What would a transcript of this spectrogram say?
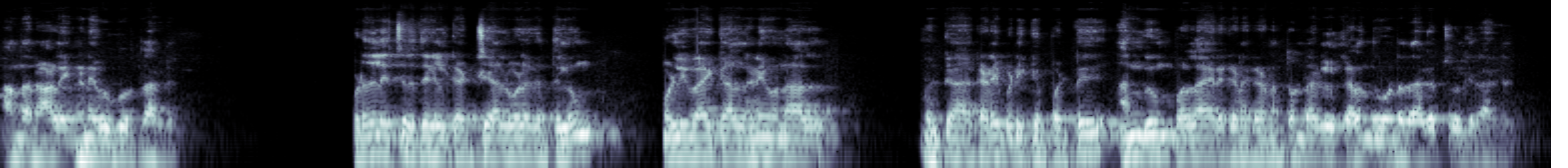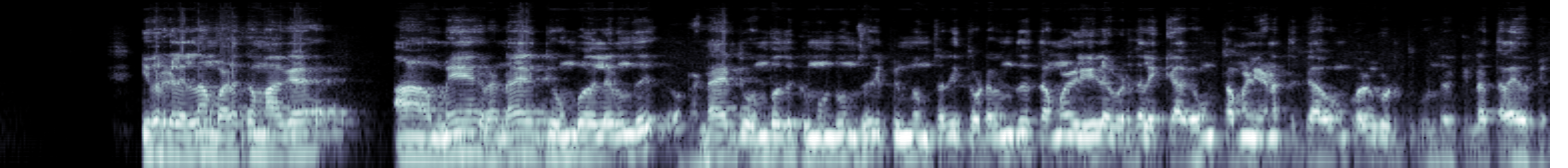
அந்த நாளை நினைவு கூர்ந்தார்கள். விடுதலை சிறுத்தைகள் கட்சி அலுவலகத்திலும் மொழிவாய்க்கால் நினைவு நாள் க- கடைபிடிக்கப்பட்டு அங்கும் பல்லாயிரக்கணக்கான தொண்டர்கள் கலந்து கொண்டதாக சொல்கிறார்கள். இவர்கள் எல்லாம் வழக்கமாக மே ரெண்டாயிரத்தி ஒன்பதிலிருந்து ரெண்டாயிரத்தி ஒன்பதுக்கு முன்பும் சரி பின்பும் சரி தொடர்ந்து தமிழ் ஈழ விடுதலைக்காகவும் தமிழ் இனத்துக்காகவும் குரல் கொடுத்து கொண்டிருக்கின்ற தலைவர்கள்.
